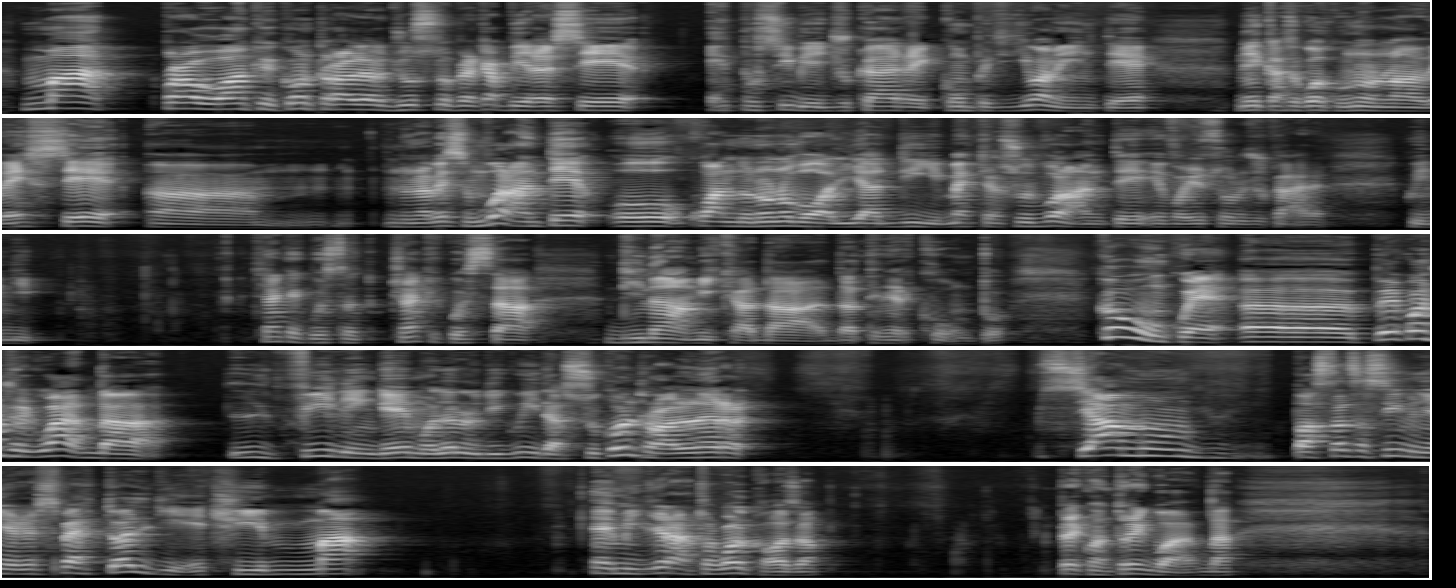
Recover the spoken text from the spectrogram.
ma provo anche il controller giusto per capire se è possibile giocare competitivamente nel caso qualcuno non avesse, uh, non avesse un volante o quando non ho voglia di mettere sul volante e voglio solo giocare. Quindi c'è anche questa, c'è anche questa dinamica da, da tener conto. Comunque, uh, per quanto riguarda il feeling e il modello di guida su controller, siamo abbastanza simili rispetto al 10, ma è migliorato qualcosa per quanto riguarda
